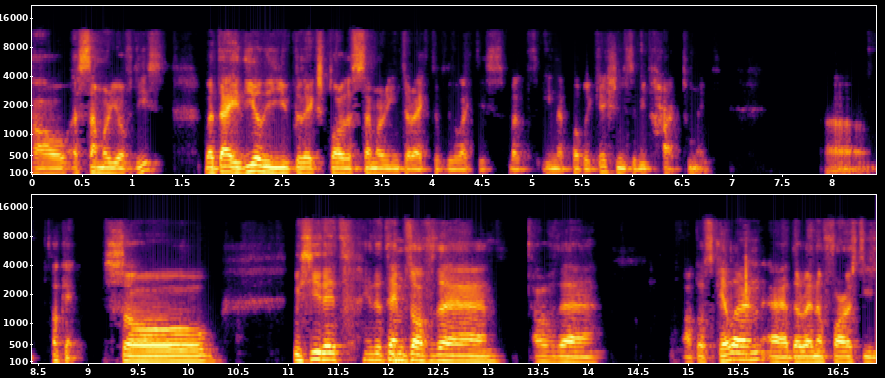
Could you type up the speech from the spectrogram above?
how a summary of this, but ideally you could explore the summary interactively like this, but in a publication it's a bit hard to make. Uh, okay, so we see that in the terms of the of the auto-sklearn, uh, the random forest is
